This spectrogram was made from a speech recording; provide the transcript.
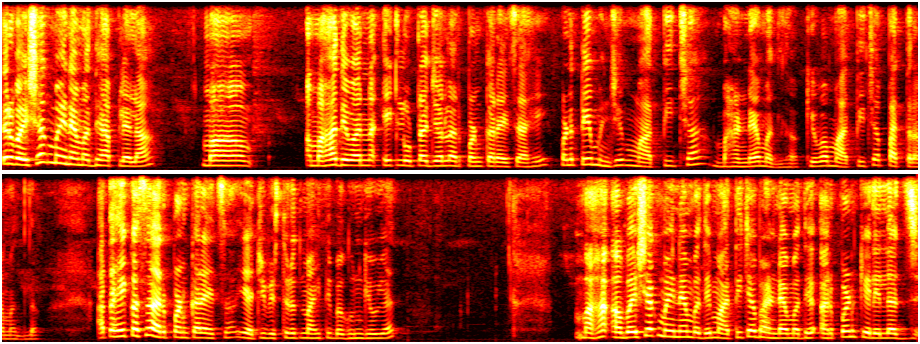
तर वैशाख महिन्यामध्ये आपल्याला मा महादेवांना एक लोटा जल अर्पण करायचं आहे पण ते म्हणजे मातीच्या भांड्यामधलं किंवा मातीच्या पात्रामधलं. आता हे कसं अर्पण करायचं याची विस्तृत माहिती बघून घेऊयात. महा वैशाख महिन्यामध्ये मातीच्या भांड्यामध्ये अर्पण केलेलं ज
